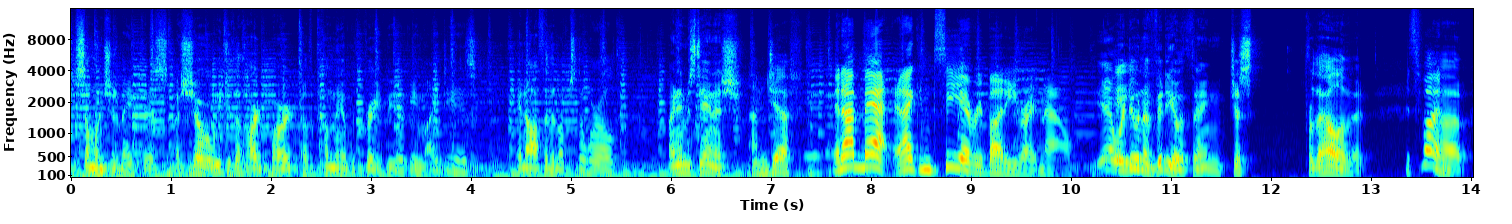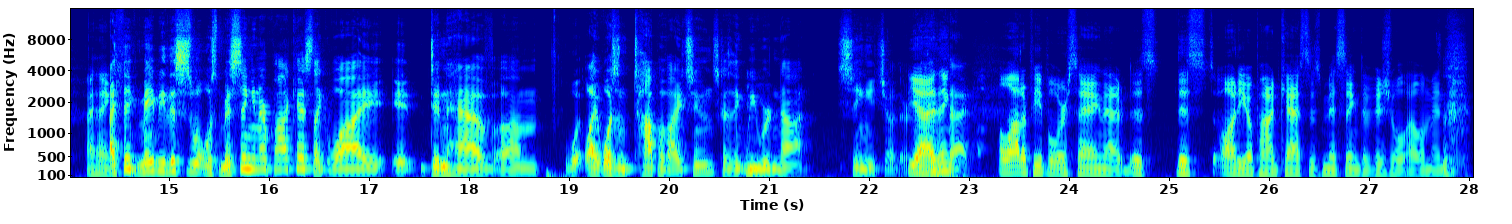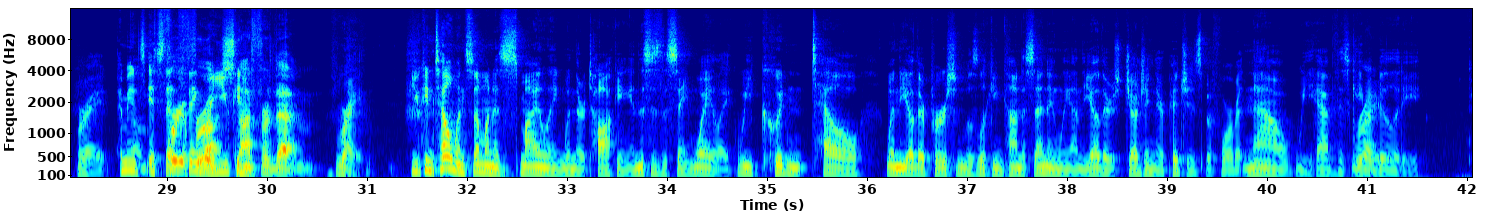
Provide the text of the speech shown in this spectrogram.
to Someone Should Make This, a show where we do the hard part of coming up with great video game ideas and offer them up to the world. My name is Danish. I'm Jeff. And I'm Matt, and I can see everybody right now. Yeah, we're doing a video thing just for the hell of it. It's fun. Uh, I think. I think maybe this is what was missing in our podcast, like why it didn't have, um, wh- why it wasn't top of iTunes, because I think we were not seeing each other. Yeah, I think, that. a lot of people were saying that this this audio podcast is missing the visual element. Right. I mean, it's, um, it's that for, thing for where us, you can not for them. right. You can tell when someone is smiling when they're talking, and this is the same way. Like we couldn't tell when the other person was looking condescendingly on the others, judging their pitches before, but now we have this Right. capability.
